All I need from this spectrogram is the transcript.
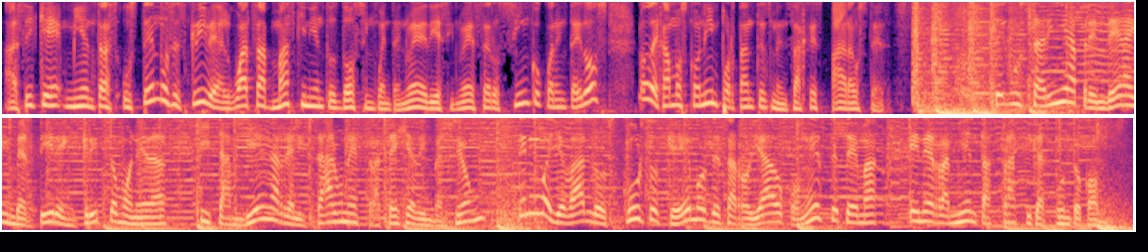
Así que mientras usted nos escribe al WhatsApp más 502 59 19 05 42, lo dejamos con importantes mensajes para usted. ¿Te gustaría aprender a invertir en criptomonedas y también a realizar una estrategia de inversión? Te animo a llevar los cursos que hemos desarrollado con este tema en herramientasprácticas.com.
